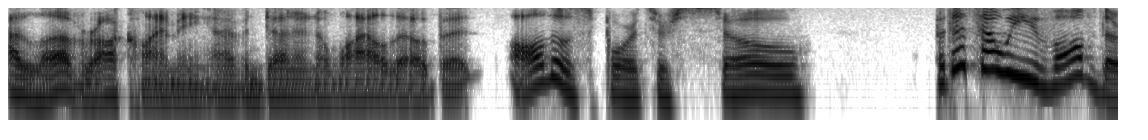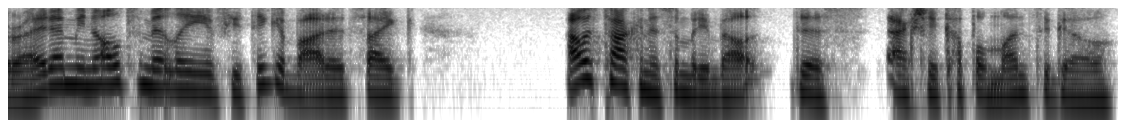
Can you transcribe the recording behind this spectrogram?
I love rock climbing. I haven't done it in a while though. But all those sports are so. But that's how we evolved, though, right? I mean, ultimately, if you think about it, it's like I was talking to somebody about this actually a couple months ago.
